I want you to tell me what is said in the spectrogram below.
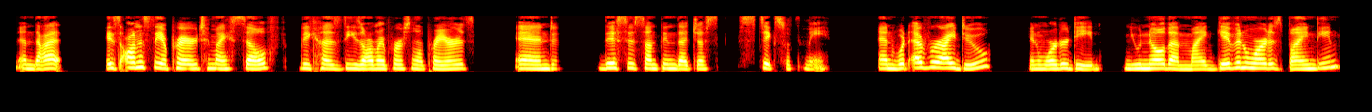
And that is honestly a prayer to myself because these are my personal prayers. And this is something that just sticks with me. And whatever I do, in word or deed. You know that my given word is binding.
